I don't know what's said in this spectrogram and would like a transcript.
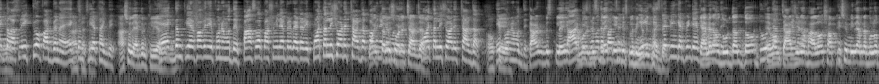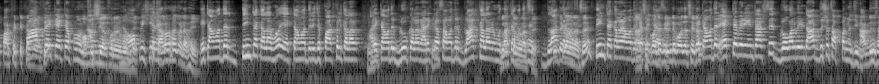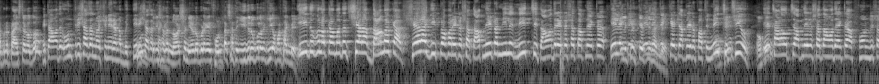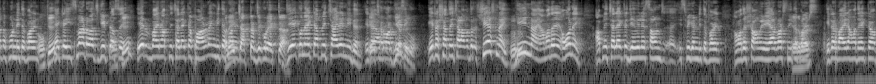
একদম আপনি একটুও ফাটবে না একদম আচ্ছা, আচ্ছা। ক্লিয়ার থাকবে। আসলে একদম ক্লিয়ার একদম ক্লিয়ার পাবেন এই ফোনের মধ্যে। পাঁচ হাজার পাঁচশো মিলিয়ামের ব্যাটারি পঁয়তাল্লিশ ওয়াটের চার্জার পাবেন 45 ওয়াটের charger। পঁয়তাল্লিশ ওয়াটের চার্জার এই ফোনের মধ্যে। কার্ড ডিসপ্লে এমন display in display fingerprint display fingerprint ক্যামেরাও দুর্দান্ত এবং চার্জিংও ভালো। সবকিছু মিলে আমরা বলব পারফেক্ট একটা পারফেক্ট একটা ফোন অফিসিয়াল ফোনের মধ্যে। অফিসিয়াল কালার হয় কটা ভাই? এটা আমাদের তিনটা কালার হয় একটা আমাদের এই যে পার্পল কালার আরেকটা আমাদের ব্লু কালার আরেকটা আছে আমাদের ব্ল্যাক কালারের মধ্যে color আছে? ব্ল্যাক কালার আছে? তিনটা কালার আমাদের আচ্ছা কাছে কয়টা আছে। ভেরিয়েন্টে পাওয়া যাচ্ছে এটা? এটা আমাদের একটা ভেরিয়েন্ট আসছে গ্লোবাল ভেরিয়েন্ট আট দুশো ছাপ্পান্ন জিবি। আর দুশো আপনার প্রাইসটা কত? এটা আমাদের উনত্রিশ হাজার নয়শো নিরানব্বই তিরিশ হাজার উনত্রিশ টাকা। হাজার নয়শো নিরানব্বই টাকা এই ফোনটার সাথে ঈদের উপলক্ষে কি অফার থাকবে? ঈদ উপলক্ষে আমাদের সেরা দামাকার সেরা গিফট অফার এটার সাথে। আপনি এটা নিলে নিশ্চিত আমাদের এটার সাথে আপনি একটা ইলেকট্রিক kettle থাকবে। ইলেকট্রিক কেটলি আপনি এটা পাচ্ছেন। নিশ্চিত. শিওর এছাড়া হচ্ছে আপনি এটার সাথে আমাদের একটা ফোনের সাথে ফোন নিতে পারেন। একটা স্মার্ট ওয়াচ গিফট আছে এর বাইরে আপনি চাইলে একটা পাওয়ার ব্যাংক নিতে মানে এই চারটার যে কোনো একটা। যে কোনো একটা আপনি চাইলে নেবেন। এটা এছাড়াও আর কি আছে? দিব। এটার সাথে ছাড়া আমাদের শেষ নাই কি নাই? আমাদের অনেক। আপনি চাইলে একটা জেবিএল এর সাউন্ড স্পিকার নিতে পারেন। আমাদের Xiaomi এয়ারবাডস নিতে পারেন। এটার বাইরে আমাদের একটা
